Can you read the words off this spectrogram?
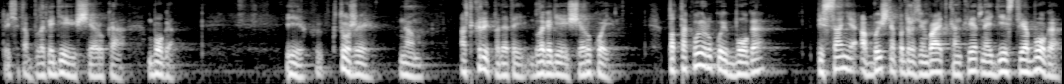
То есть это благодеющая рука Бога. И кто же нам открыт под этой благодеющей рукой? Под такой рукой Бога Писание обычно подразумевает конкретное действие Бога,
